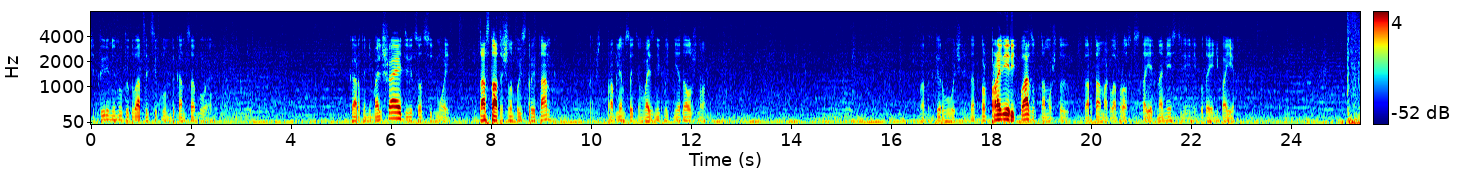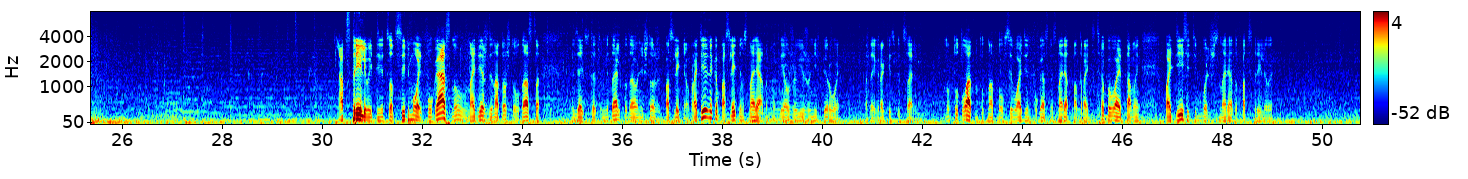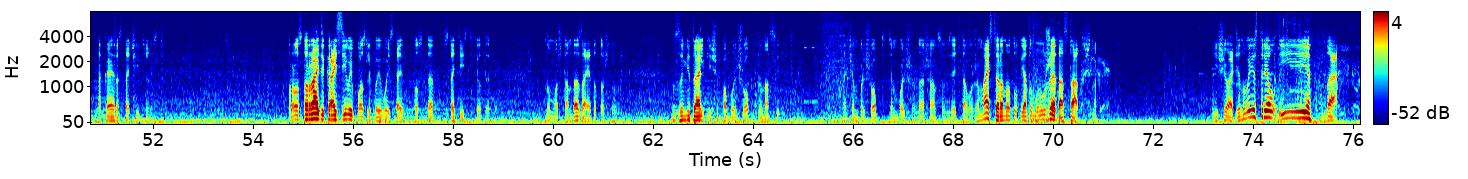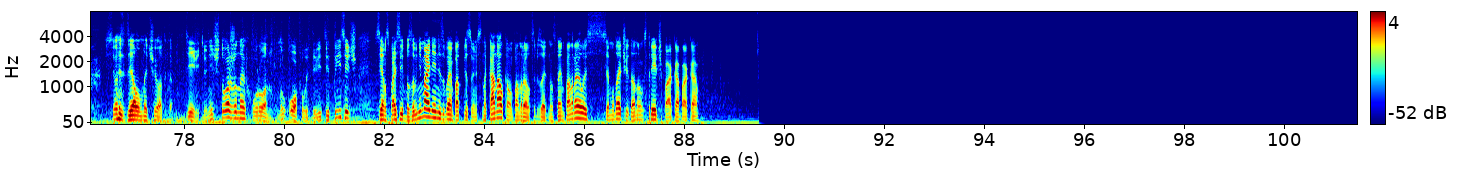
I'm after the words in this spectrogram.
4 минуты 20 секунд до конца боя. Карта небольшая, 907 достаточно быстрый танк. Так что проблем с этим возникнуть не должно. Надо в первую очередь, да, Про проверить базу, потому что арта могла просто стоять на месте и никуда и не поехать. Отстреливает 907 фугас, ну, в надежде на то, что удастся взять вот эту медальку, да, уничтожить последнего противника последним снарядом. Это я уже вижу не впервой, когда игроки специально. Ну тут ладно, тут надо было всего один фугасный снаряд потратить. А бывает там и по 10 и больше снарядов отстреливает. Такая расточительность. Просто ради красивой после боевой ста после, да, статистики вот этой. Ну, может там, да, за это то, что за медальки еще побольше опыта насыпет. А чем больше опыта, тем больше, да, шансов взять того же мастера. Но тут, я думаю, уже достаточно. Еще один выстрел. И, да, все сделано четко. 9 уничтоженных, урон, ну, около 9000. Всем спасибо за внимание, не забываем подписываемся на канал. Кому понравилось, обязательно ставим понравилось. Всем удачи и до новых встреч. Пока-пока.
